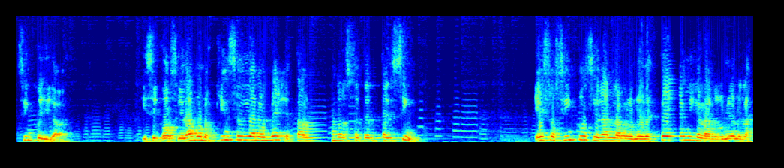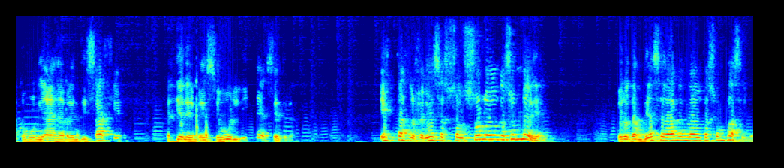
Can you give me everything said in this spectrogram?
5 gigabytes. Y si consideramos unos 15 días en el mes, está hablando de 75. Eso sin considerar las reuniones técnicas, las reuniones en las comunidades de aprendizaje, talleres de PSU en línea, etcétera estas referencias son solo de educación media, pero también se dan en la educación básica.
